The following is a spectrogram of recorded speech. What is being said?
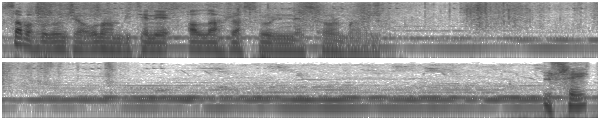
Sabah olunca olan biteni Allah Resulüne sormalıyım. Üseyd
